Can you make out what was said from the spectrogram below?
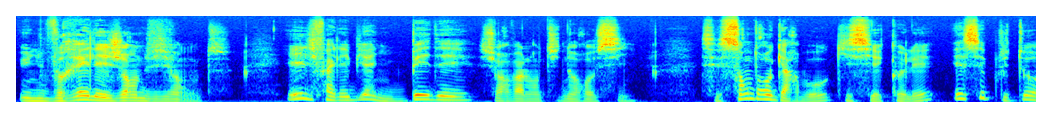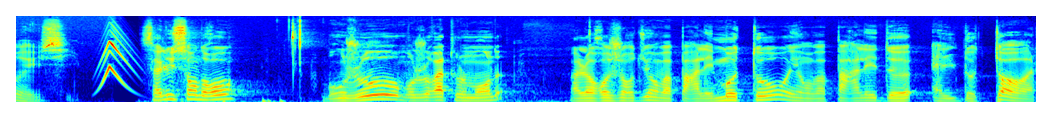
Une vraie légende vivante. Et il fallait bien une BD sur Valentino Rossi. C'est Sandro Garbo qui s'y est collé et c'est plutôt réussi. Salut Sandro Bonjour, bonjour à tout le monde. Alors aujourd'hui on va parler moto et on va parler de El Dottore.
